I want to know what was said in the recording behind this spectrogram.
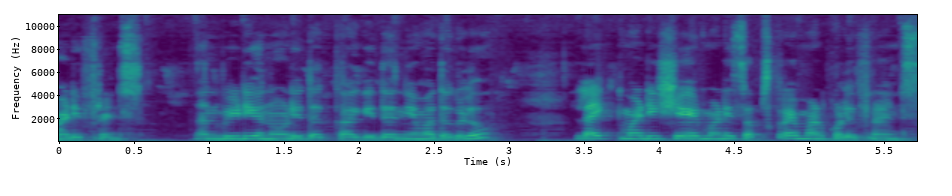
ಮಾಡಿ ಫ್ರೆಂಡ್ಸ್ ನನ್ನ ವಿಡಿಯೋ ನೋಡಿದ್ದಕ್ಕಾಗಿ ಧನ್ಯವಾದಗಳು. ಲೈಕ್ ಮಾಡಿ ಶೇರ್ ಮಾಡಿ ಸಬ್ಸ್ಕ್ರೈಬ್ ಮಾಡ್ಕೊಳ್ಳಿ ಫ್ರೆಂಡ್ಸ್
